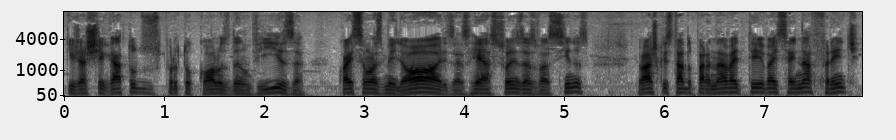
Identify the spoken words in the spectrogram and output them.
que já chegar todos os protocolos da Anvisa, quais são as melhores, as reações das vacinas, eu acho que o Estado do Paraná vai ter, vai sair na frente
